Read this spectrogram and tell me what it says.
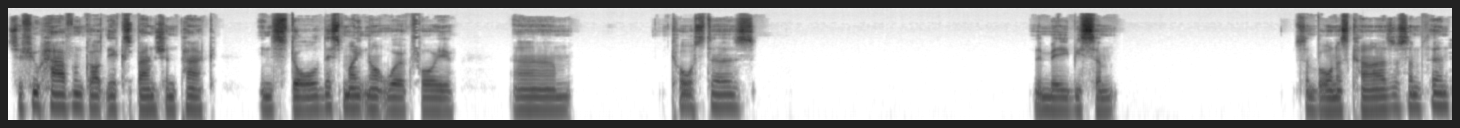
So if you haven't got the expansion pack installed, this might not work for you. Um, coasters. There may be some some bonus cars or something.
